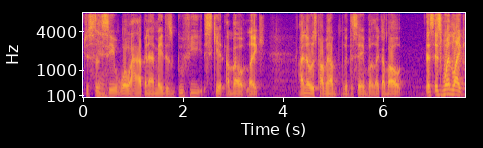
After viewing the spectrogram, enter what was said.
just to Yeah. see what will happen i made this goofy skit about like i know it's probably not good to say but like about it's, it's when like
